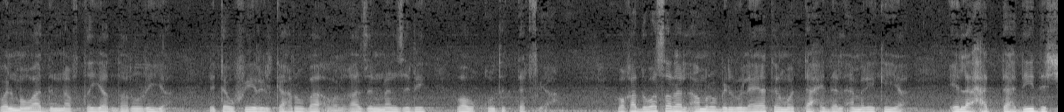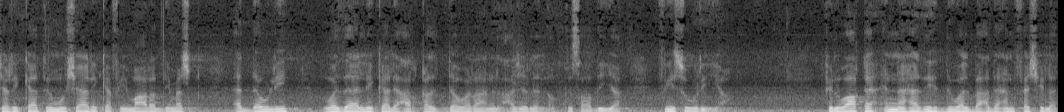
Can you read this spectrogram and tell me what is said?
والمواد النفطية الضرورية لتوفير الكهرباء والغاز المنزلي ووقود التدفئة. وقد وصل الأمر بالولايات المتحدة الأمريكية إلى حد تهديد الشركات المشاركة في معرض دمشق الدولي وذلك لعرقلة دوران العجلة الاقتصادية في سوريا. في الواقع إن هذه الدول بعد أن فشلت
